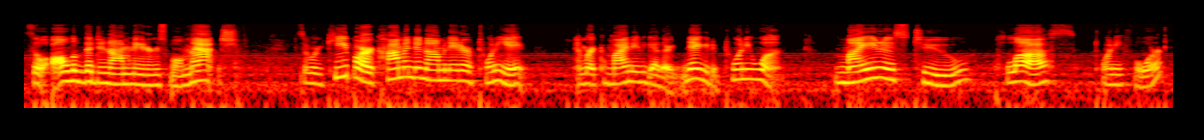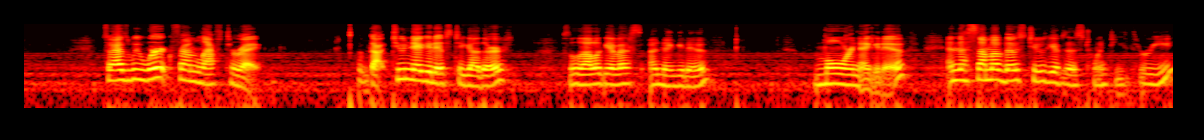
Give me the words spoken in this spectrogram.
So all of the denominators will match. So we keep our common denominator of 28, and we're combining together negative 21 minus 2 plus 24. So as we work from left to right, We've got two negatives together, so that'll give us a negative, more negative, and the sum of those two gives us 23,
